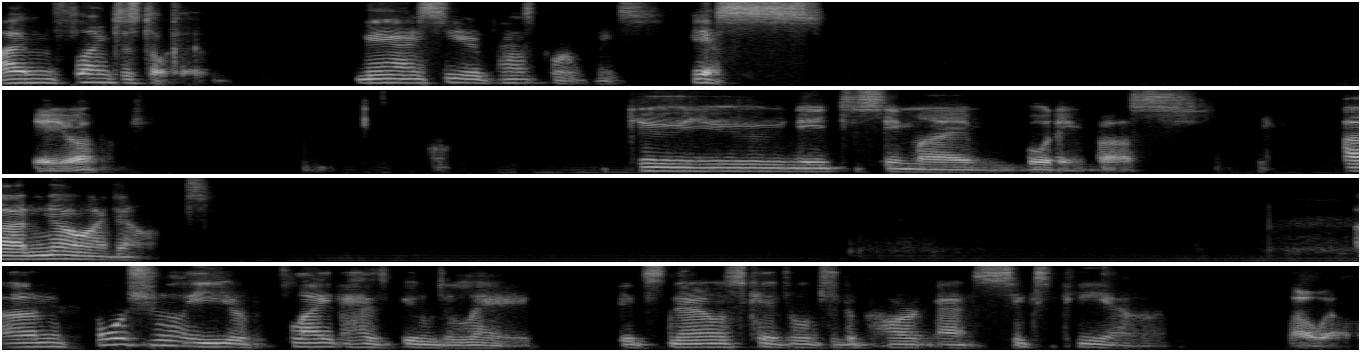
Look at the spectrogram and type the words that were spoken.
I'm flying to Stockholm. May I see your passport, please? Yes. There you are. Do you need to see my boarding pass? Uh, no, I don't. Unfortunately, your flight has been delayed. It's now scheduled to depart at 6 p.m. Oh, well.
